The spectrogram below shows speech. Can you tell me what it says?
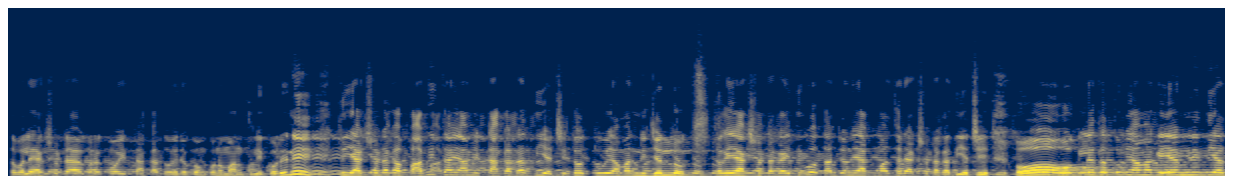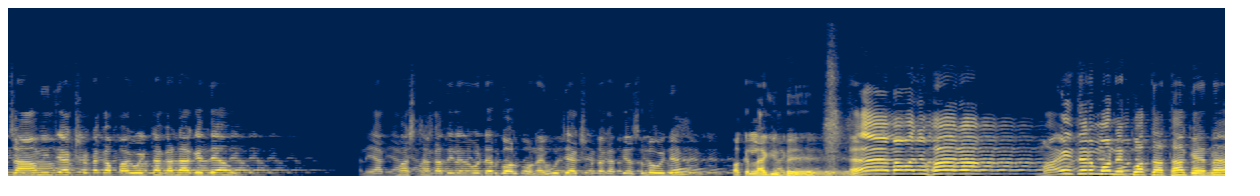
তো বলে একশো টাকা করে কই টাকা তো ওইরকম কোনো মান্থলি করিনি। তুই একশো টাকা পাবি তাই আমি টাকাটা দিয়েছি। তো তুই আমার নিজের লোক তোকে একশো টাকাই দিব তার জন্য এক মাস ধরে একশো টাকা দিয়েছি। ও ওগুলো তো তুমি আমাকে এমনি দিয়েছ আমি যে একশো টাকা পাই ওই টাকাটা আগে দাও। মানে এক মাস টাকা দিলেন ওইটার গল্প নাই ও যে একশো টাকা দিয়েছিল ওইটা? ওকে লাগিবে। হ্যাঁ মায়েদের মনে কথা থাকে না।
